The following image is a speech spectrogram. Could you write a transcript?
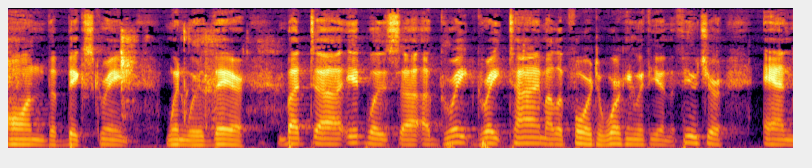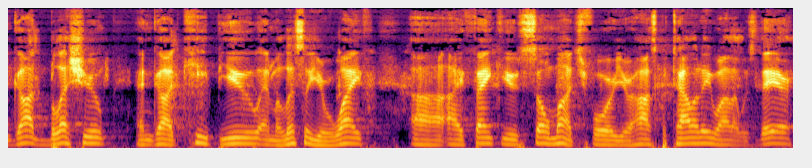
on the big screen when we're there. But uh, it was uh, a great, great time. I look forward to working with you in the future. And God bless you and God keep you and Melissa, your wife. Uh, I thank you so much for your hospitality while I was there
